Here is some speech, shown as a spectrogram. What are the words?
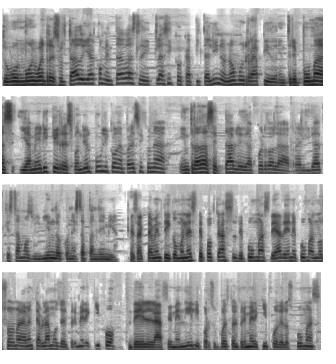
tuvo un muy buen resultado. Ya comentabas el clásico capitalino, ¿no? Muy rápido entre Pumas y América y respondió el público. Me parece que una entrada aceptable de acuerdo a la realidad que estamos viviendo con esta pandemia. Exactamente. Y como en este podcast de Pumas, de ADN Pumas, no solamente hablamos del primer equipo de la femenil y por supuesto el primer equipo de los Pumas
